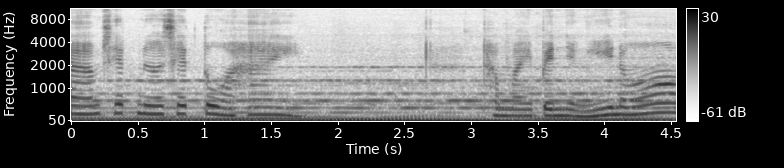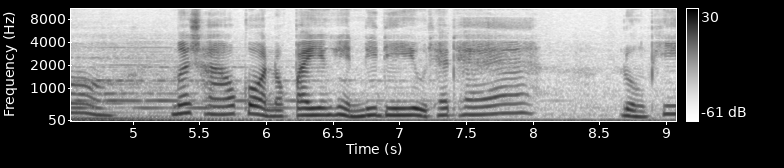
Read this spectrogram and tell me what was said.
น้ำเช็ดเนื้อเช็ดตัวให้ ทำไมเป็นอย่างนี้เนาะเมื่อเช้าก่อนออกไปยังเห็นดีๆ อยู่แท้ๆ หลวงพี่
